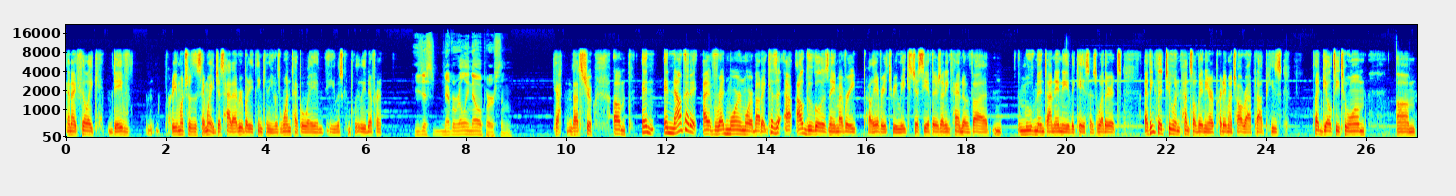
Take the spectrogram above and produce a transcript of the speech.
and I feel like Dave pretty much was the same way. Just had everybody thinking he was one type of way, and he was completely different. You just never really know a person. Yeah, that's true. Um, and and now that it, I've read more and more about it, because I'll Google his name every probably every three weeks, just see if there's any kind of uh, movement on any of the cases. Whether it's, I think the two in Pennsylvania are pretty much all wrapped up. He's pled guilty to them. Um,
